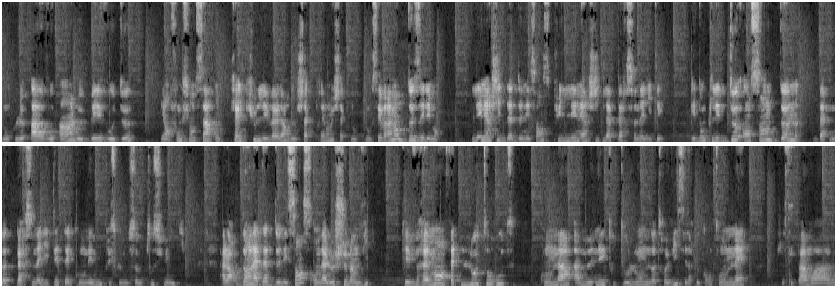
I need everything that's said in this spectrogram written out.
donc le A vaut 1, le B vaut 2, et en fonction de ça, on calcule les valeurs de chaque prénom et chaque nom. Donc c'est vraiment deux éléments. L'énergie de date de naissance, puis l'énergie de la personnalité. Et donc les deux ensemble donnent bah, notre personnalité telle qu'on est nous, puisque nous sommes tous uniques. Alors dans la date de naissance, on a le chemin de vie, qui est vraiment en fait l'autoroute qu'on a à mener tout au long de notre vie. C'est-à-dire que quand on est, je sais pas moi, euh,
